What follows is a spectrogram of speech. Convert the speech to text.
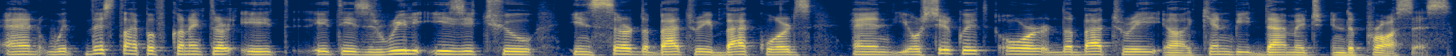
and with this type of connector it, it is really easy to insert the battery backwards and your circuit or the battery uh, can be damaged in the process.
